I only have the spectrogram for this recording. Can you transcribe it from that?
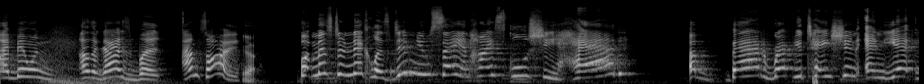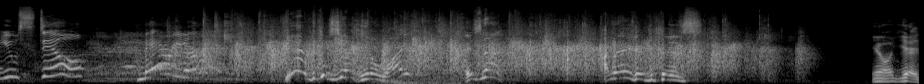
I've been with other guys, but I'm sorry. Yeah. But Mr. Nicholas, didn't you say in high school she had a bad reputation and yet you still married her? Yeah, because yeah, you know why? It's not. I married her because, you know, yeah,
